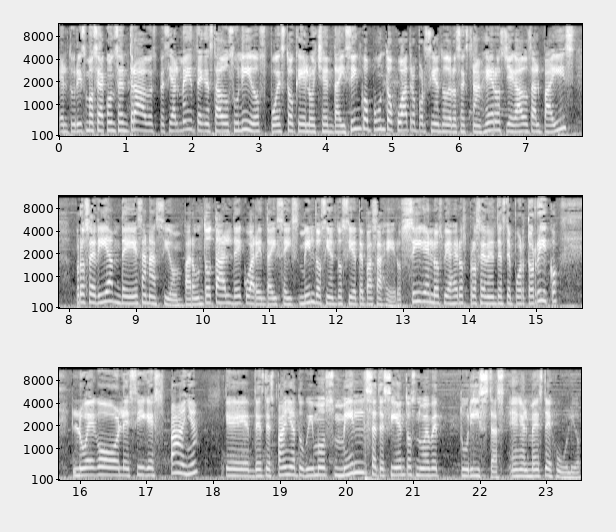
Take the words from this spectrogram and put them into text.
el turismo se ha concentrado especialmente en Estados Unidos, puesto que el 85.4% de los extranjeros llegados al país procedían de esa nación, para un total de 46.207 pasajeros. Siguen los viajeros procedentes de Puerto Rico, luego le sigue España, que desde España tuvimos 1.709 turistas en el mes de julio.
